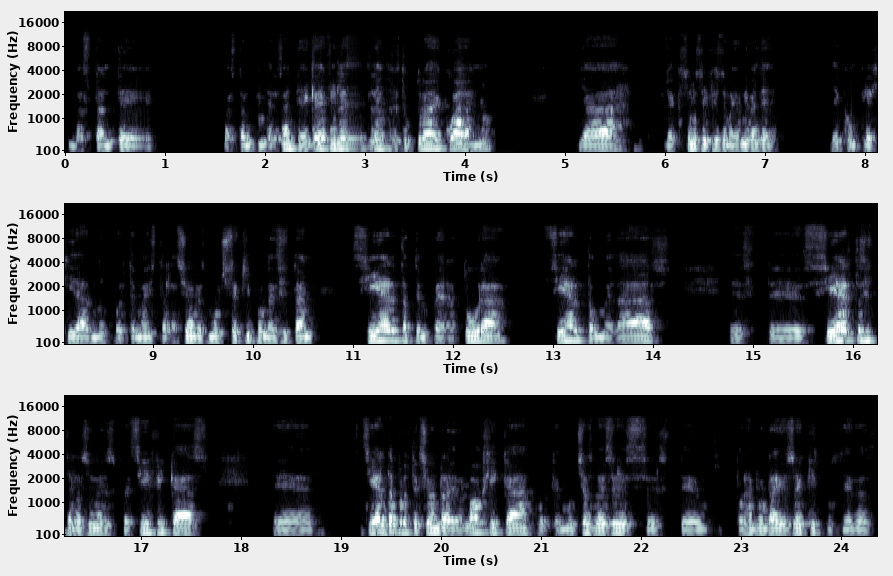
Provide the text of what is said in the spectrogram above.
bastante bastante interesante. Hay que definir la, infraestructura adecuada, ¿no? Ya, ya que son los edificios de mayor nivel de, de complejidad, ¿no? Por el tema de instalaciones. Muchos equipos necesitan cierta temperatura, cierta humedad, este, ciertas instalaciones específicas, eh, cierta protección radiológica, porque muchas veces, este, por ejemplo, en rayos X, pues llevas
